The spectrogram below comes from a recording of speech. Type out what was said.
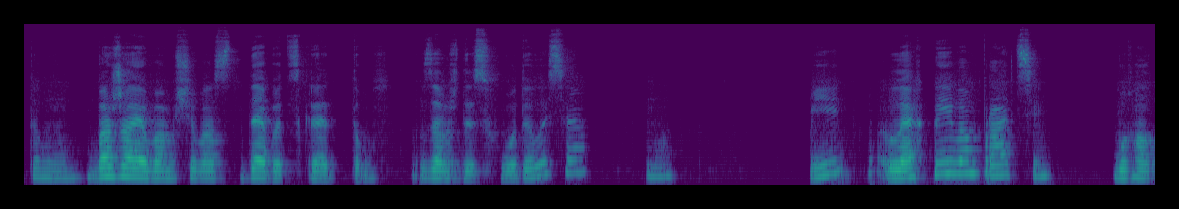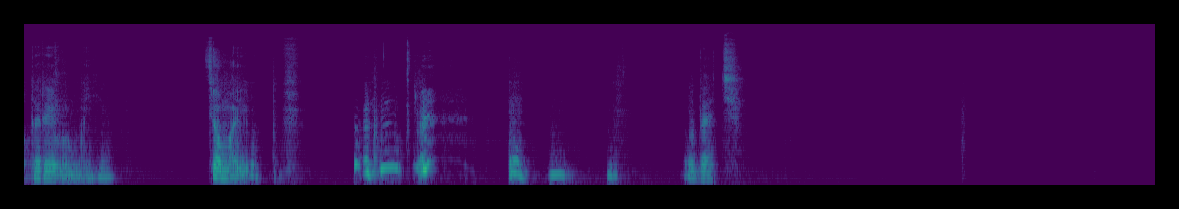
Тому бажаю вам, щоб вас дебет з кредитом завжди сходилися. Ну, і легкої вам праці, бухгалтери ви мої. Цьомаю. Удачі!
